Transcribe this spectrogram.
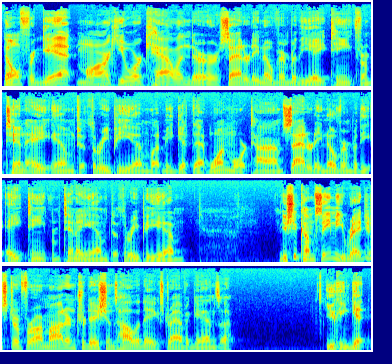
Don't forget, mark your calendar. Saturday, November the 18th from 10 a.m. to 3 p.m. Let me get that one more time. Saturday, November the 18th from 10 a.m. to 3 p.m. You should come see me. Register for our Modern Traditions Holiday Extravaganza. You can get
